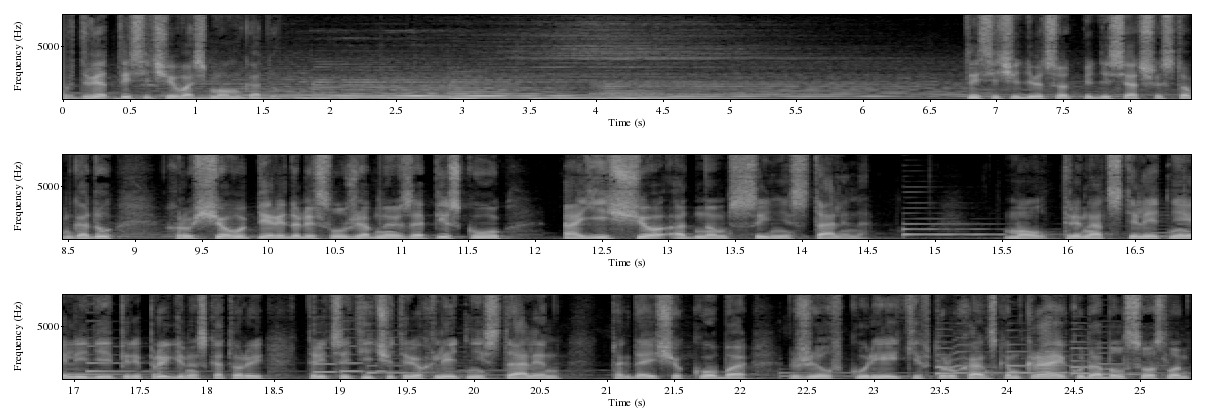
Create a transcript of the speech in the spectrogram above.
в 2008 году. В 1956 году Хрущеву передали служебную записку о еще одном сыне Сталина – Мол, 13-летняя Лидия Перепрыгина, с которой 34-летний Сталин, тогда еще Коба, жил в Курейке в Туруханском крае, куда был сослан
